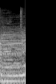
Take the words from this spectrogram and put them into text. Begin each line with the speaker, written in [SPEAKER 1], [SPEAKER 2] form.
[SPEAKER 1] na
